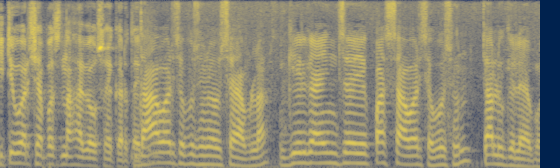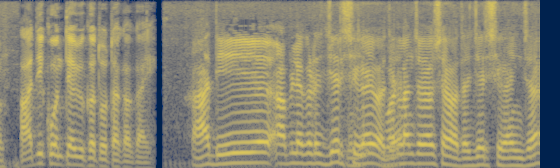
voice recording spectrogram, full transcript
किती वर्षापासून हा व्यवसाय करताय दहा वर्षापासून व्यवसाय आपला. गिर गाईंचं एक पाच सहा वर्षापासून चालू केलंय आपण. आधी कोणत्या विकत होता का गाय? आधी आपल्याकडे जर्सी गाई होत्या. वडिलांचा व्यवसाय होता जर्सी गाईंचा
